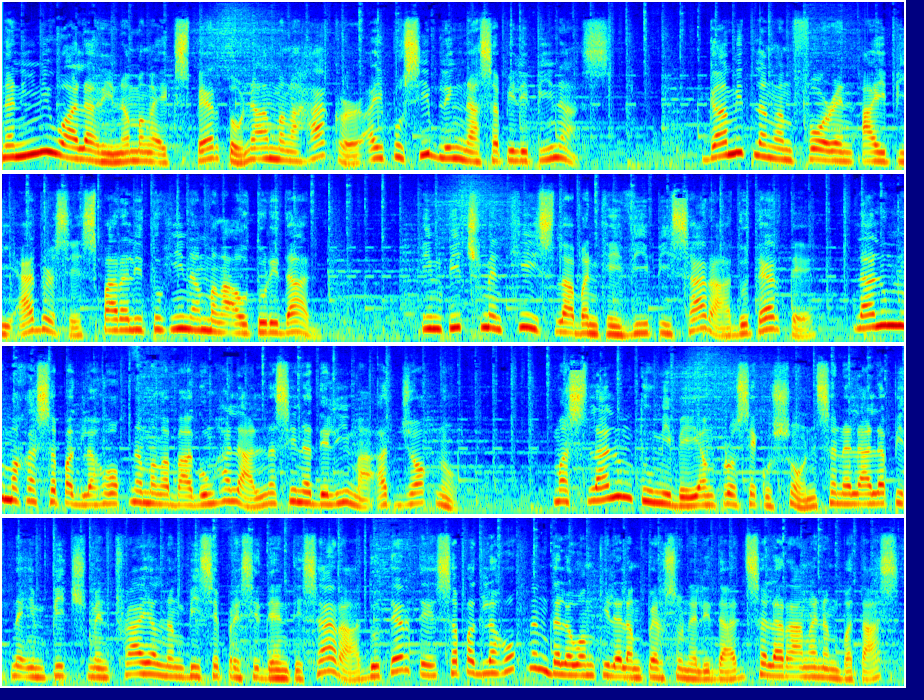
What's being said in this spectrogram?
Naniniwala rin ang mga eksperto na ang mga hacker ay posibleng nasa Pilipinas. Gamit lang ang foreign IP addresses para lituhin ang mga autoridad. Impeachment case laban kay VP Sara Duterte, lalong lumakas sa paglahok ng mga bagong halal na sina De Lima at Jokno. Mas lalong tumibay ang prosekusyon sa nalalapit na impeachment trial ng Vice Presidente Sara Duterte sa paglahok ng dalawang kilalang personalidad sa larangan ng batas,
